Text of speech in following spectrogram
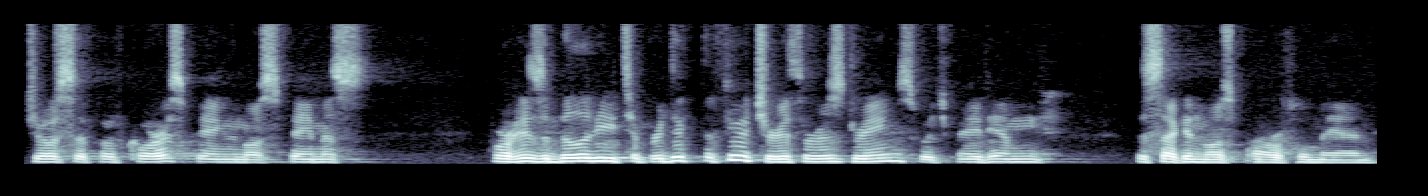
Joseph, of course, being the most famous for his ability to predict the future through his dreams, which made him the second most powerful man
